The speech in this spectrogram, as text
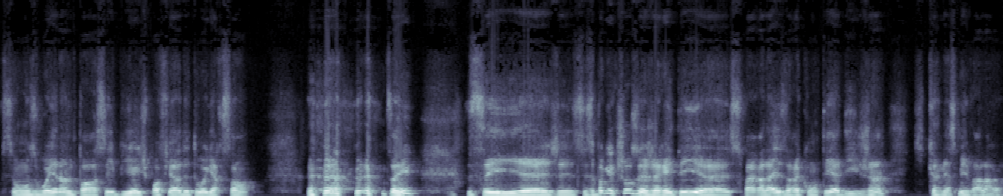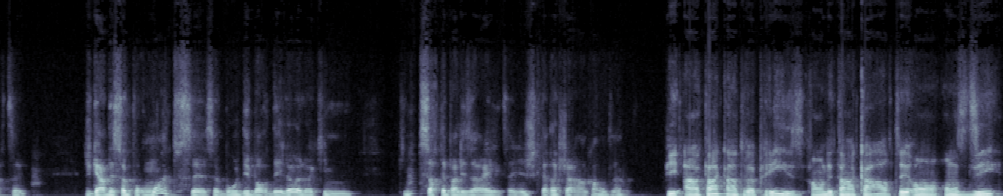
si on se voyait dans le passé, puis hey, je suis pas fier de toi, garçon. c'est euh, pas quelque chose que j'aurais été euh, super à l'aise de raconter à des gens qui connaissent mes valeurs. Je gardais ça pour moi, tout ce, beau débordé-là là, qui, me, sortait par les oreilles, jusqu'à temps que je te rencontre. Là. Puis en tant qu'entreprise, on est encore, on, on se dit,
